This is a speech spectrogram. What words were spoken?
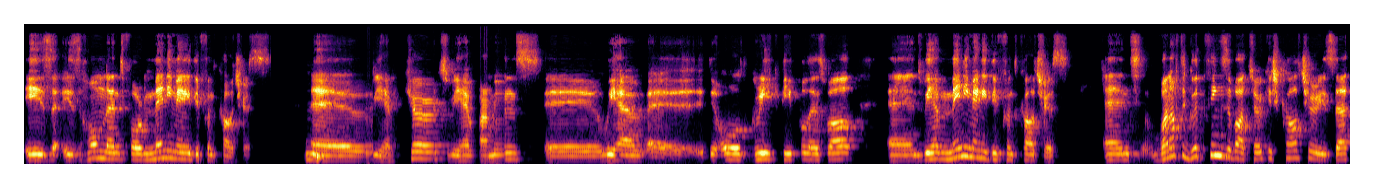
is is homeland for many many different cultures. Mm. Uh, we have Kurds, we have Armenians, uh, we have uh, the old Greek people as well, and we have many many different cultures. And one of the good things about Turkish culture is that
